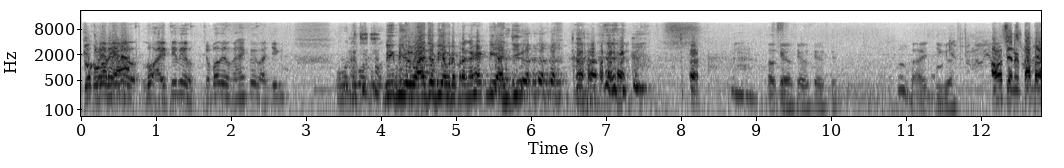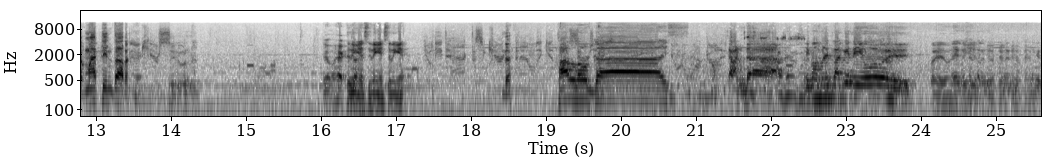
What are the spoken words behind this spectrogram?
Gua keluar ya. Lu IT Lil, coba Lil nge-hack Lil anjing. Bi, bi lu aja bi yang udah pernah ngehack bi anjing. Oke, oke, oke, oke. Anjing lah. Awas jangan ketabrak mati ntar. Yuk hack. Sini nge, sini nge, sini nge. Udah. Halo guys. Canda. 5 menit lagi nih, woi. Oh iya, oke, oke, oke, oke.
